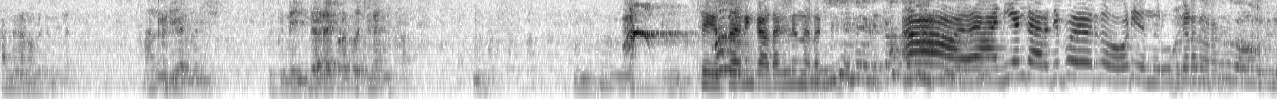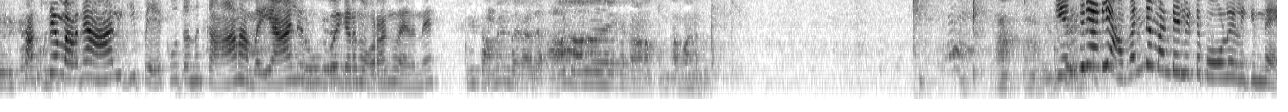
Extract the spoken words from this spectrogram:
കണ്ണ് കാണാൻ പറ്റുന്നില്ല നല്ല ഇടിയായിരുന്നു ഇടി. പിന്നെ ഇതിന്റെ ഇടയിൽ കൂടെ കൊച്ചിനെ. ചേത്താനും കടലിൽ നടക്കും. ആ അനിയൻ കരഞ്ഞപ്പോ ഓടി വന്ന് റൂബി കിടന്ന് ഉറങ്ങും. സത്യം പറഞ്ഞ ആലിക്ക് ഈ പേക്കൂത്തൊന്ന് കാണാൻ വയ്യ. ആൽ റൂബി പോയി കിടന്ന് ഉറങ്ങുമായിരുന്നേ. എന്തിനാടി അവന്റെ മണ്ടയിലിട്ട് ബോൾ കളിക്കുന്നേ?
